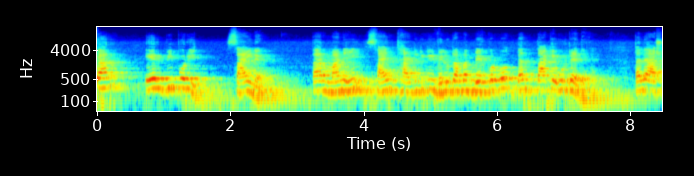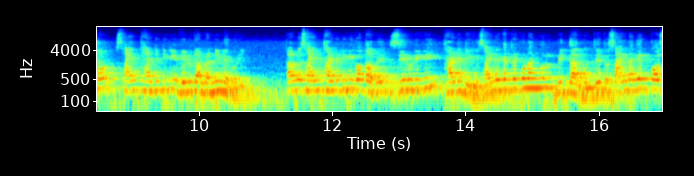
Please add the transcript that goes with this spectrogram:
কার এর বিপরীত সাইনের। তার মানে সাইন থার্টি ডিগ্রির ভ্যালুটা আমরা বের করব দেন তাকে উল্টে দেব। তাহলে আসো, সাইন থার্টি ডিগ্রির ভ্যালুটা আমরা নির্ণয় করি। তাহলে সাইন থার্টি ডিগ্রি কত হবে? জিরো ডিগ্রি থার্টি ডিগ্রি সাইনের ক্ষেত্রে কোন আঙ্গুল? বৃদ্ধাঙ্গুল। যেহেতু সাইন আগে কস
